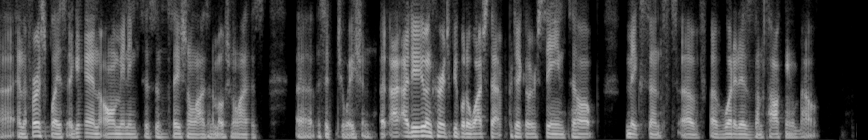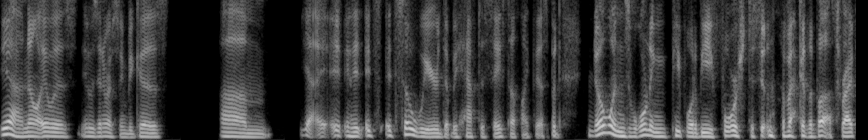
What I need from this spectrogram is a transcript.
uh, in the first place. Again, all meaning to sensationalize and emotionalize uh, the situation. But I, I, do encourage people to watch that particular scene to help make sense of of what it is I'm talking about. Yeah, no, it was it was interesting because um yeah it, it, it's it's so weird that we have to say stuff like this but no one's warning people to be forced to sit in the back of the bus right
